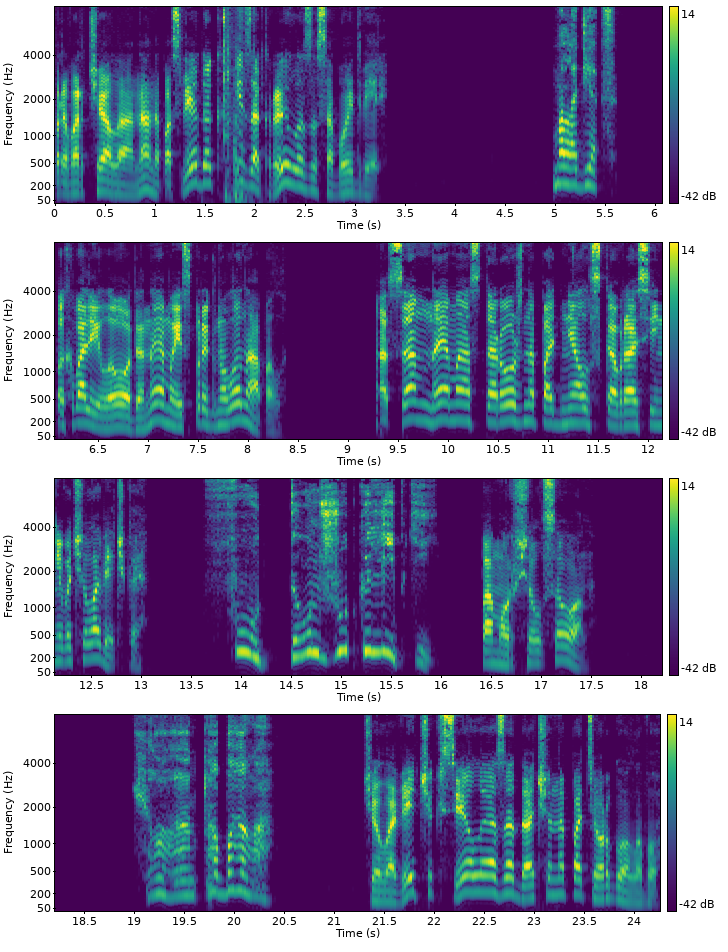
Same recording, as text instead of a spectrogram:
Проворчала она напоследок и закрыла за собой дверь. Молодец. Похвалила Ода Немо и спрыгнула на пол. А сам Немо осторожно поднял с ковра синего человечка. Фу, да он жутко липкий. Поморщился он. Чё это было? Человечек сел и озадаченно потер голову.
